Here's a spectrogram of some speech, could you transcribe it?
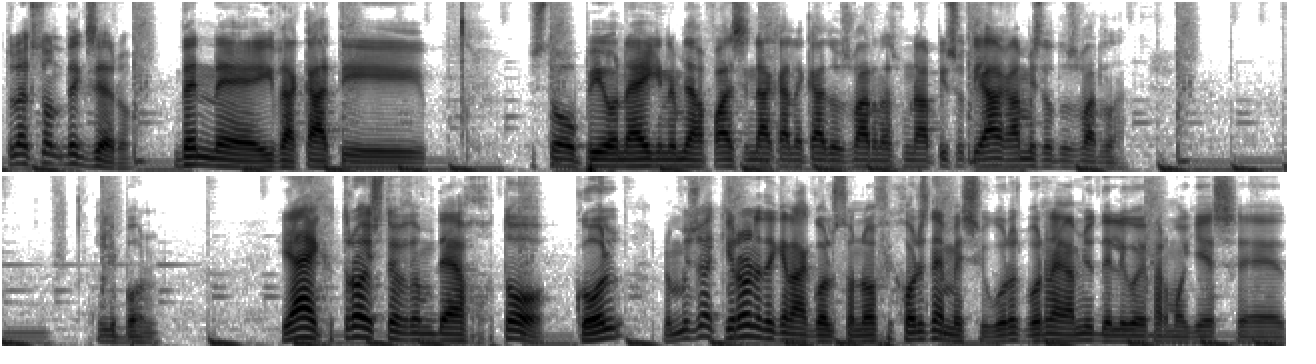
Τουλάχιστον δεν ξέρω. Δεν ε, είδα κάτι στο οποίο να έγινε μια φάση να έκανε κάτι ο Σβάρνας που να πεις ότι άγαμίστε το Σβάρνα. Λοιπόν, η ΑΕΚ τρώει στο 78 γκολ. Νομίζω ακυρώνεται και ένα γκολ στον Όφη, χωρίς να είμαι σίγουρος. Μπορεί να γαμιούνται λίγο οι εφαρμογές ε,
